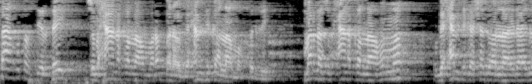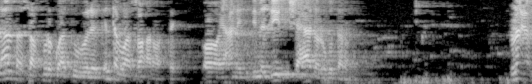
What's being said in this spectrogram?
saan ku tafsiirtay subxaanaka allahuma rabbana wabixamdika allahuma qfirli marna subxaanaka allaahumma wabixamdika ashhadu an laa ilaha illa anta astakfiruka waatuubu ilayk. Intaba waa soo aroortay oo yani bimasiid shahaada lagu daro. Nacam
